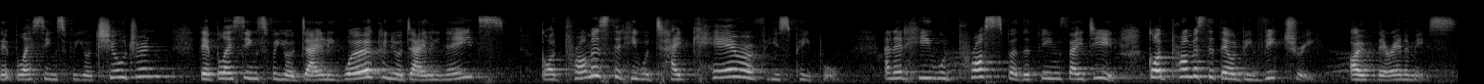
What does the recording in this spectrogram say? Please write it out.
they're blessings for your children, they're blessings for your daily work and your daily needs. God promised that He would take care of His people and that He would prosper the things they did. God promised that there would be victory over their enemies.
